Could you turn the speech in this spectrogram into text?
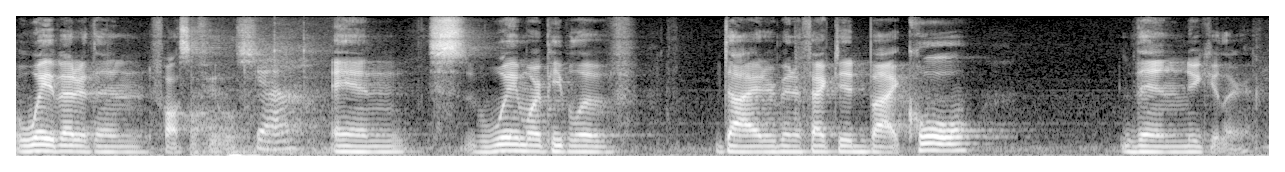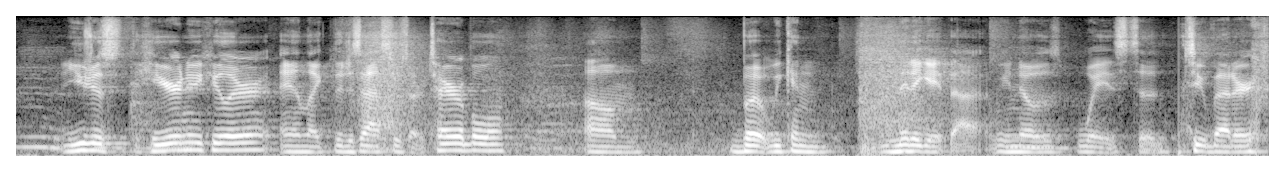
way better than fossil fuels. Yeah. and way more people have died or been affected by coal than nuclear. You just hear nuclear and like the disasters are terrible, um, but we can mitigate that. We know ways to do better.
